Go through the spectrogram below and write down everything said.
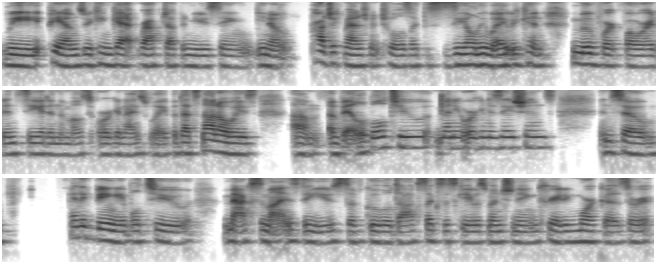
we PMs, we can get wrapped up in using, you know, project management tools like this is the only way we can move work forward and see it in the most organized way, but that's not always um, available to many organizations. And so I think being able to maximize the use of Google Docs, like Saskia was mentioning, creating Morkas or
